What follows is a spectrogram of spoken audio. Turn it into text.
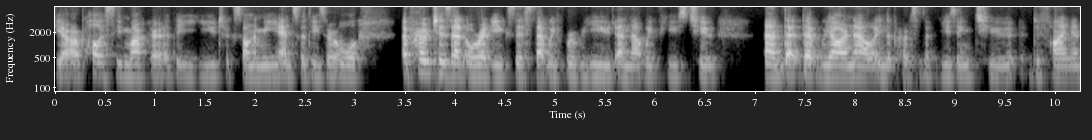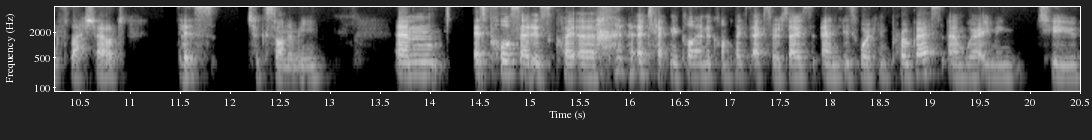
DRR policy marker, the EU taxonomy. And so these are all approaches that already exist that we've reviewed and that we've used to, um, that, that we are now in the process of using to define and flesh out this taxonomy. Um, as Paul said, is quite a, a, technical and a complex exercise and is work in progress. And we're aiming to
